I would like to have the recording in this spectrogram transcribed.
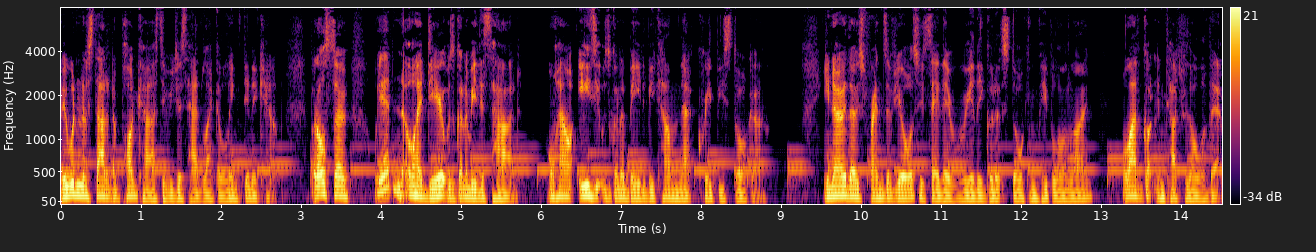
We wouldn't have started a podcast if you just had like a LinkedIn account. But also, we had no idea it was going to be this hard, or how easy it was going to be to become that creepy stalker. You know those friends of yours who say they're really good at stalking people online? Well, I've gotten in touch with all of them,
